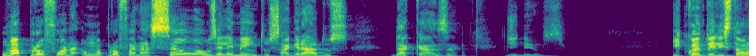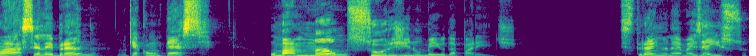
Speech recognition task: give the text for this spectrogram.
Uma, profana, uma profanação aos elementos sagrados da casa de Deus. Enquanto eles estão lá celebrando, o que acontece? Uma mão surge no meio da parede. Estranho, né? Mas é isso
